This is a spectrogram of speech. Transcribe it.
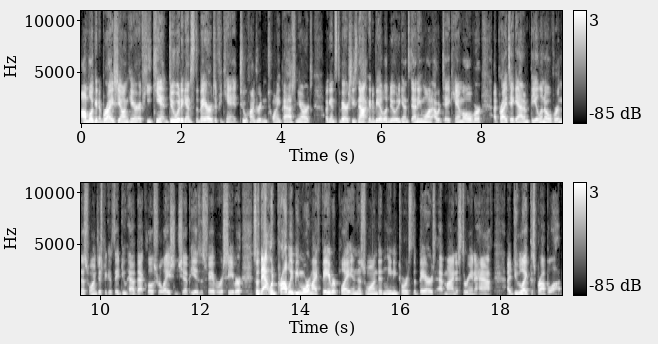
I'm looking at Bryce Young here. If he can't do it against the Bears, if he can't hit 220 passing yards against the Bears, he's not going to be able to do it against anyone. I would take him over. I'd probably take Adam Thielen over in this one just because they do have that close relationship. He is his favorite receiver. So that would probably be more my favorite play in this one than leaning towards the Bears at minus three and a half. I do like this prop a lot.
